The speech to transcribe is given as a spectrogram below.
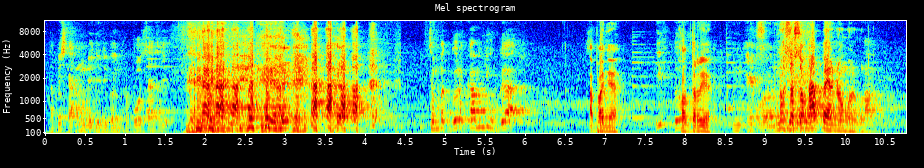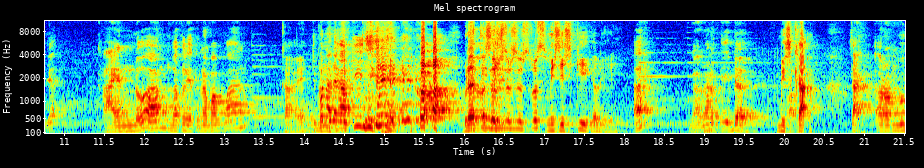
tapi sekarang udah jadi kontroversa sih sempet gue rekam juga apanya? itu Counternya. Eh, pohon- Emang sosok apa yang nongol, ya kain doang nggak kelihatan apa apaan Kain. cuman ada kakinya Berarti Terus, Miss- terus, terus, terus. Mrs. Ki kali ya. Hah? nggak ngerti dah Miska. Cak, orang gue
